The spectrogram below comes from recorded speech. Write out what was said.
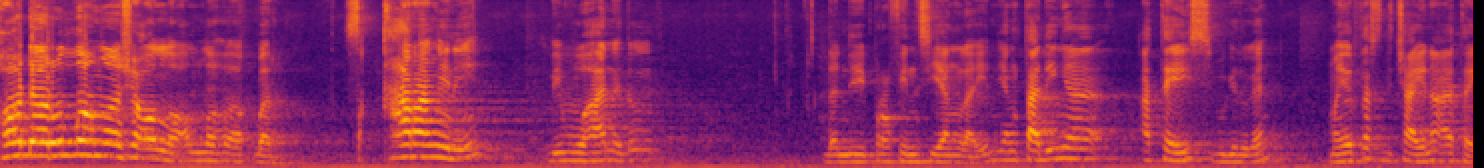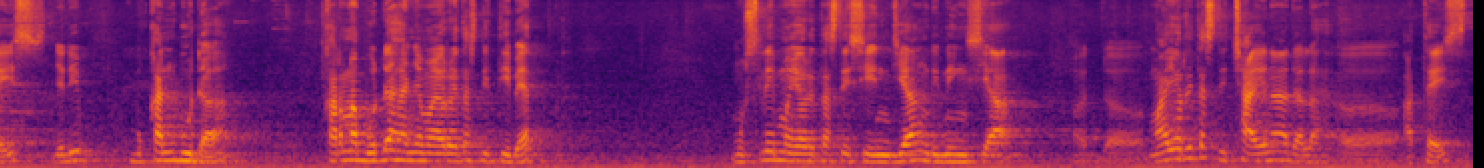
Qadarullah Masya Allah. Allahu Akbar. Sekarang ini Di Wuhan itu Dan di provinsi yang lain Yang tadinya ateis begitu kan? Mayoritas di China ateis. Jadi bukan Buddha. Karena Buddha hanya mayoritas di Tibet. Muslim mayoritas di Xinjiang Di Ningxia. Mayoritas di China adalah uh, ateis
